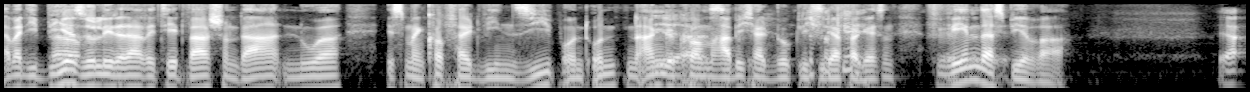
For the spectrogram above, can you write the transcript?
aber die Biersolidarität war schon da, nur ist mein Kopf halt wie ein Sieb und unten angekommen ist habe ich halt wirklich Ist wieder okay. vergessen, für wem das Bier war. ja,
